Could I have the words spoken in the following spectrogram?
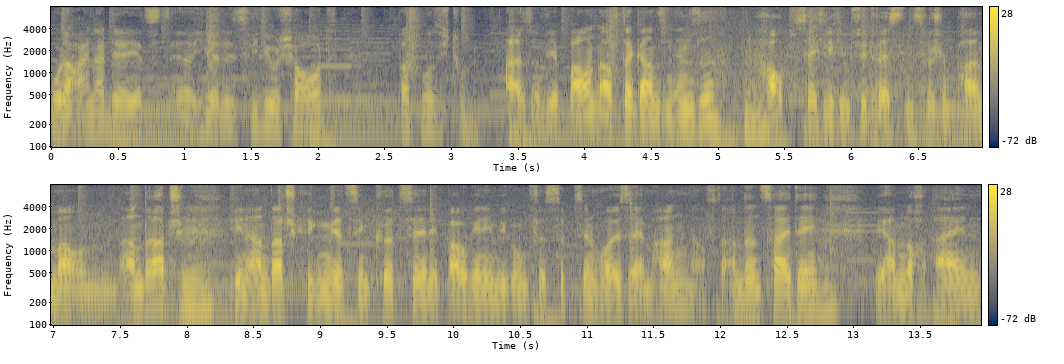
oder einer, der jetzt äh, hier das Video schaut, was muss ich tun? Also wir bauen auf der ganzen Insel, hauptsächlich im Südwesten zwischen Palma und Andratsch. Den Andratsch kriegen wir jetzt in Kürze eine Baugenehmigung für 17 Häuser im Hang auf der anderen Seite. Wir haben noch ein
